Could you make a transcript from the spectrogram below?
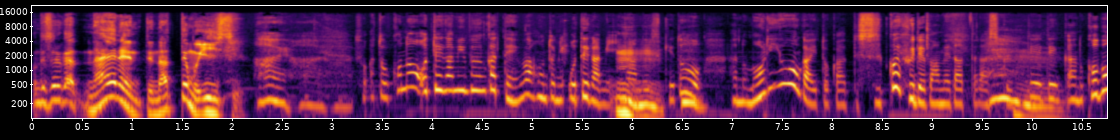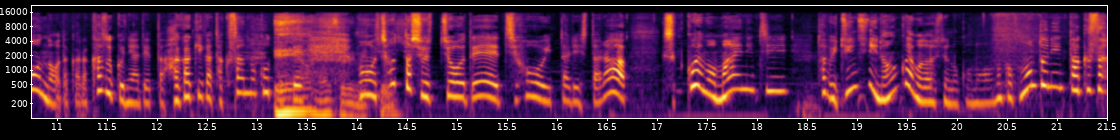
ほんでそれがなんやねんってなってもいいし。はいはいはいそうあとこのお手紙文化展は本当にお手紙なんですけど、うんうんあの森鴎外とかってすっごい筆ばめだったらしくって、うんであの小煩悩だから家族に宛てたハガキがたくさん残ってて、えーもうちょっと出張で地方行ったりしたらすっごいもう毎日多分一日に何回も出してるのかな？なんか本当にたくさん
